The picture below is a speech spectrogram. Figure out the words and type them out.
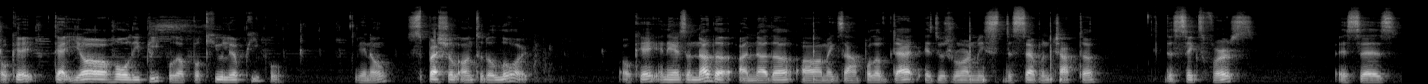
Okay? That your holy people are peculiar people. You know, special unto the Lord. Okay, and here's another another um example of that is Deuteronomy the seventh chapter, the sixth verse. It says,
